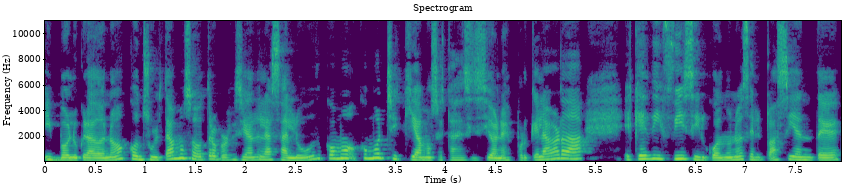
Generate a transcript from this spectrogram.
involucrado, ¿no? Consultamos a otro profesional de la salud, ¿cómo, ¿cómo chequeamos estas decisiones? Porque la verdad es que es difícil cuando uno es el paciente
